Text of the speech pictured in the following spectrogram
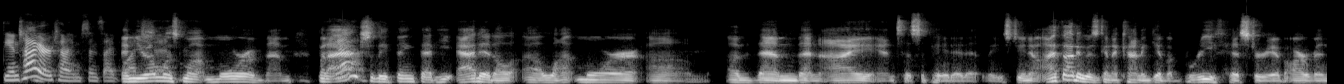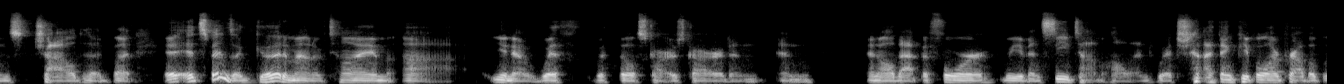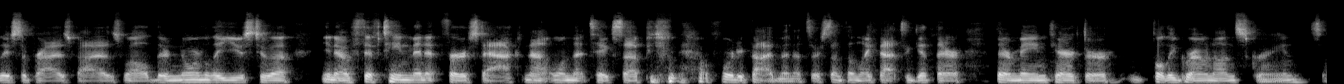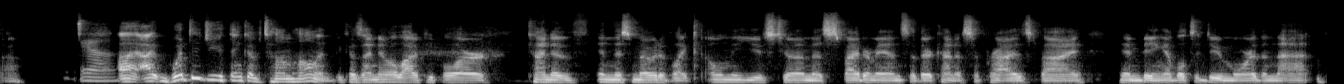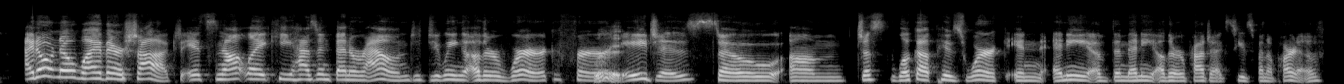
the entire time since I've and you almost it. want more of them. But yeah. I actually think that he added a, a lot more um, of them than I anticipated. At least, you know, I thought it was going to kind of give a brief history of Arvin's childhood, but it, it spends a good amount of time, uh, you know, with with Bill Skarsgård and and and all that before we even see Tom Holland, which I think people are probably surprised by as well. They're normally used to a you know 15 minute first act, not one that takes up you know 45 minutes or something like that to get their their main character fully grown on screen. So yeah, I, I what did you think of Tom Holland? Because I know a lot of people are kind of in this mode of like only used to him as Spider-Man, so they're kind of surprised by him being able to do more than that. I don't know why they're shocked. It's not like he hasn't been around doing other work for right. ages. So um, just look up his work in any of the many other projects he's been a part of.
